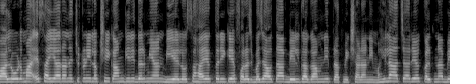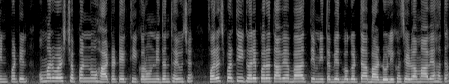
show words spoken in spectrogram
વાલોડમાં એસઆઈઆર અને ચૂંટણીલક્ષી કામગીરી દરમિયાન બીએલઓ સહાયક તરીકે ફરજ બજાવતા બેલગા ગામની પ્રાથમિક શાળાની મહિલા આચાર્ય કલ્પનાબેન પટેલ ઉંમર વર્ષ છપ્પનનું હાર્ટ એટેકથી કરુણ નિધન થયું છે. ફરજ પરથી ઘરે પરત આવ્યા બાદ તેમની તબિયત બગડતા બારડોલી ખસેડવામાં આવ્યા હતા.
